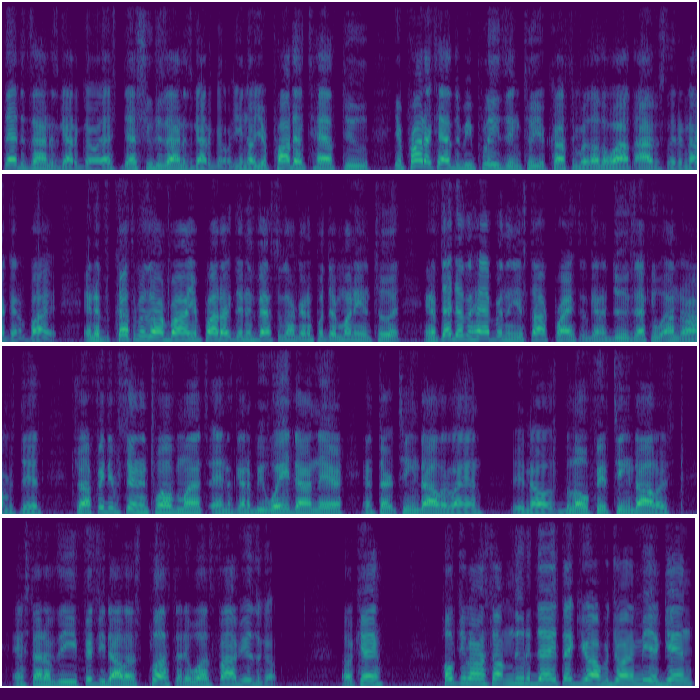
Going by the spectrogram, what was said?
that designer's got to go. That that shoe designer's got to go. You know, your product has to your product has to be pleasing to your customers. Otherwise, obviously, they're not going to buy it. And if customers aren't buying your product, then investors aren't going to put their money into it. And if that doesn't happen, then your stock price is going to do exactly what Under Armour's did: drop 50% in 12 months, and it's going to be way down there in $13 land. You know, below $15 instead of the $50 plus that it was five years ago. Okay. Hope you learned something new today. Thank you all for joining me again.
